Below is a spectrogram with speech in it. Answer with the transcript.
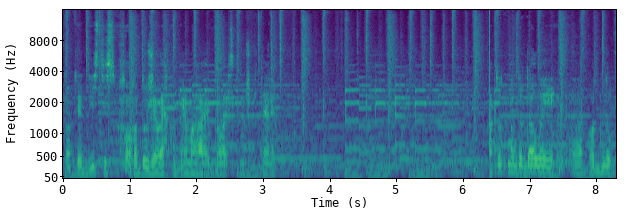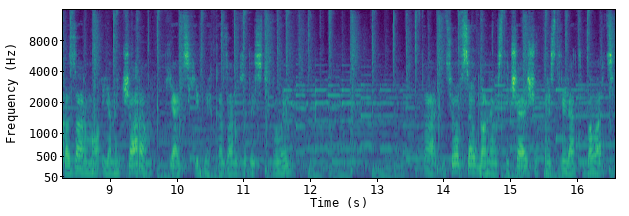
Проти 200. О, дуже легко перемагають баварські мушкетери. А тут ми додали е, одну казарму яничарам, 5 східних казарм за 10 хвилин. Так, і цього все одно не вистачає, щоб перестріляти баварців.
